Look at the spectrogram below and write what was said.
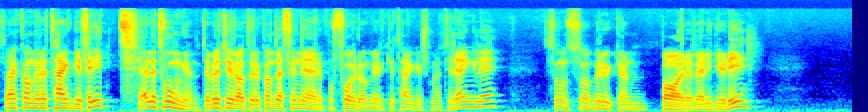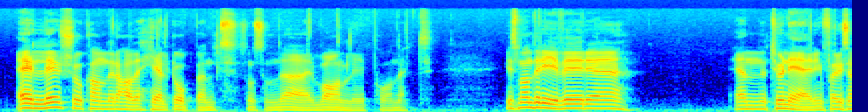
Så her kan dere tagge fritt eller tvungent. Det betyr at dere kan definere på forhånd hvilke tagger som er tilgjengelig, sånn så brukeren bare velger de. Eller så kan dere ha det helt åpent, sånn som det er vanlig på nett. Hvis man driver eh, en turnering, f.eks.,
